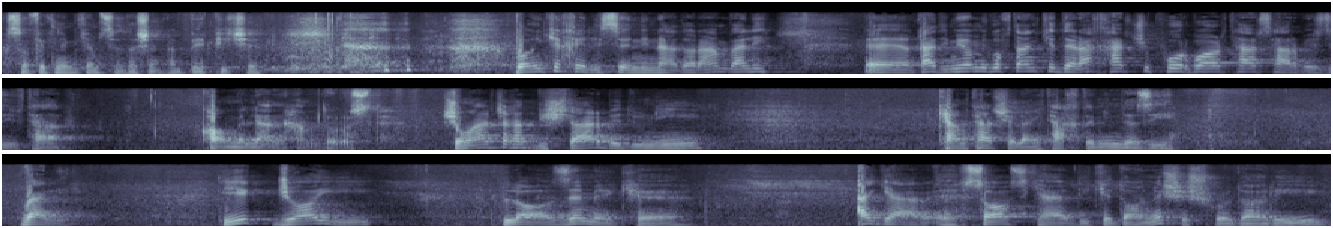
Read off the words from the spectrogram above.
اصلا فکر نمی‌کنم صداش انقدر بپیچه. با اینکه خیلی سنی ندارم ولی قدیمی ها می‌گفتن که درخت هرچی پربارتر سر به زیرتر. کاملا هم درسته. شما هر چقدر بیشتر بدونی کمتر شلنگ تخته میندازی. ولی یک جایی لازمه که اگر احساس کردی که دانشش رو داری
